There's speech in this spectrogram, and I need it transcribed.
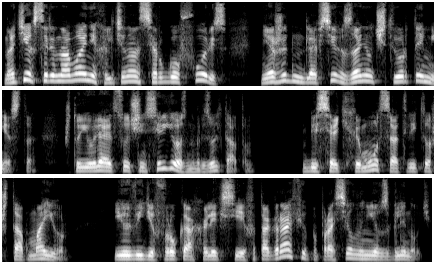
На тех соревнованиях лейтенант Сергов Форис неожиданно для всех занял четвертое место, что является очень серьезным результатом. Без всяких эмоций ответил штаб-майор и, увидев в руках Алексея фотографию, попросил на нее взглянуть.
